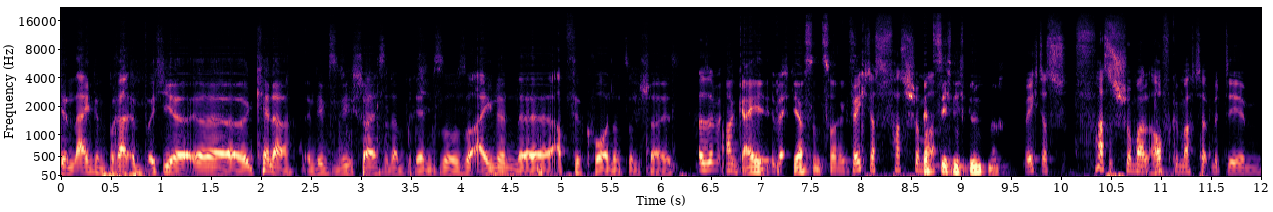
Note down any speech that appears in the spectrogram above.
Die haben einen eigenen Bra äh, hier äh, Keller, in dem sie die Scheiße da brennt. So, so eigenen äh, Apfelkorn und so ein Scheiß. Also, Ah, geil. Ich auf so ein Zeug. wenn ich das fast schon mal, Wenn dich nicht blind macht. wenn ich das fast schon mal aufgemacht habe mit dem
